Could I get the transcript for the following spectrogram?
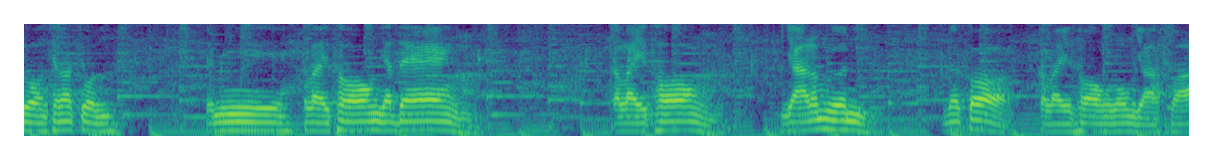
ดวงชนะจน จะมีกระไรทองยาแดงกระไรทอง ยาน้ำเงิน แล้วก็กระไรทองลงยาฟ้า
